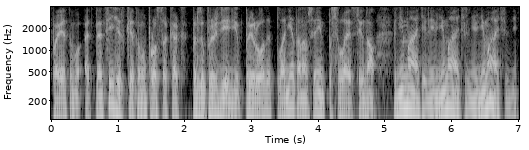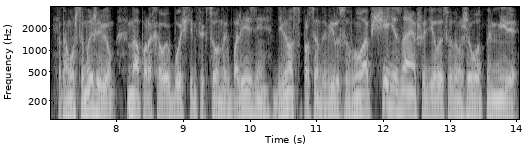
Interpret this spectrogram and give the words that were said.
Поэтому относитесь к этому просто как к предупреждению природы. Планета нам все время посылает сигнал. Внимательнее, внимательнее, внимательнее. Потому что мы живем на пороховой бочке инфекционных болезней. 90% вирусов мы вообще не знаем, что делается в этом животном мире.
